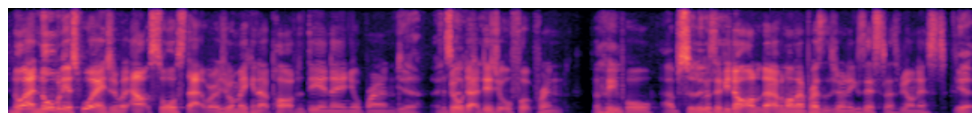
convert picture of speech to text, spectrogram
No, and normally a sport agent would outsource that, whereas you're making that part of the DNA in your brand yeah, to build that digital footprint for Mhm. people. Absolutely. Because if you don't on- have an online presence, you don't exist. Let's be honest. yeah,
